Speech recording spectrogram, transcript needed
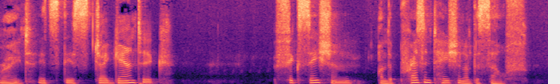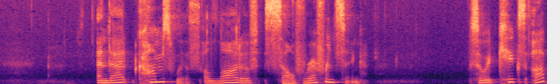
right? It's this gigantic fixation on the presentation of the self and that comes with a lot of self referencing. So it kicks up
